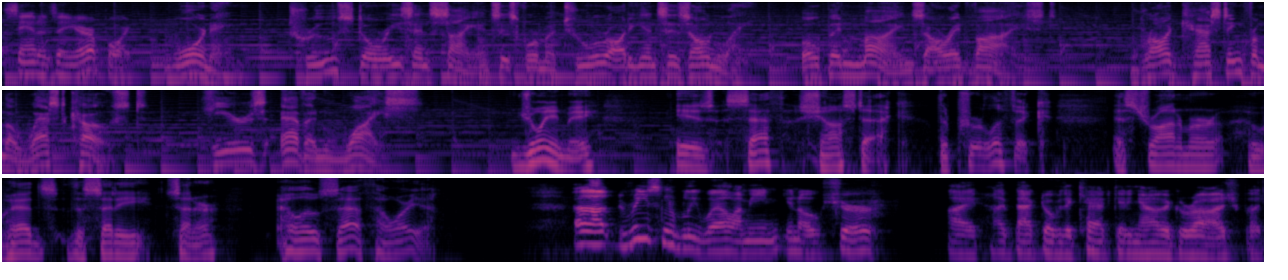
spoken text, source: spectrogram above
San Jose Airport. Warning True stories and science is for mature audiences only. Open minds are advised. Broadcasting from the West Coast, here's Evan Weiss. Joining me is Seth Shostak, the prolific astronomer who heads the SETI Center. Hello, Seth. How are you? Uh, reasonably well. I mean, you know, sure, I, I backed over the cat getting out of the garage, but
